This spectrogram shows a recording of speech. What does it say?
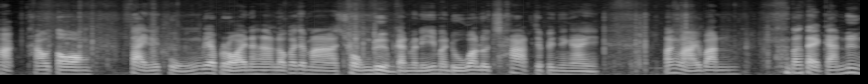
ผักคาวตองใส่ในถุงเรียบร้อยนะฮะ เราก็จะมาชงดื่มกันวันนี้มาดูว่ารสชาติจะเป็นยังไง ตั้งหลายวันตั้งแต่การนึ่ง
